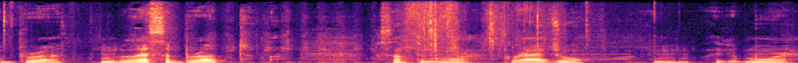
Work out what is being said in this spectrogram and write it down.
abrupt, less abrupt, something more gradual, like a more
